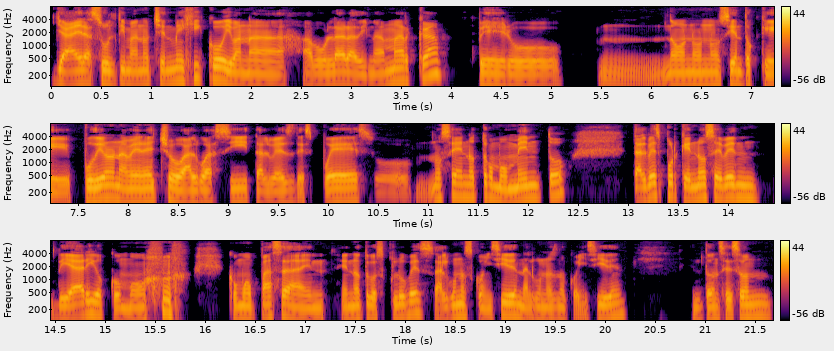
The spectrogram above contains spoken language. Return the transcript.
ya era su última noche en México, iban a, volar a Dinamarca, pero mm, no, no, no siento que pudieron haber hecho algo así tal vez después o no sé, en otro momento, tal vez porque no se ven diario como, como pasa en, en otros clubes, algunos coinciden, algunos no coinciden. Entonces son,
